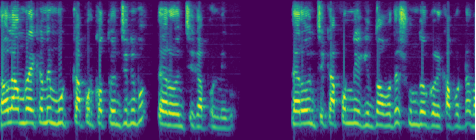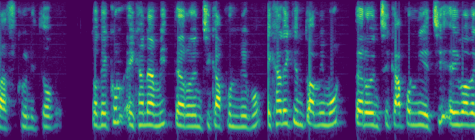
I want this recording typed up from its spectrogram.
তাহলে আমরা এখানে মুট কাপড় কত ইঞ্চি নিব? তেরো ইঞ্চি কাপড় নিব। তেরো ইঞ্চি কাপড় নিয়ে কিন্তু আমাদের সুন্দর করে কাপড়টা ভাঁজ করে নিতে হবে। তো দেখুন, এখানে আমি তেরো ইঞ্চি কাপড় নেব। এখানে কিন্তু আমি মোট তেরো ইঞ্চি কাপড় নিয়েছি। এইভাবে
